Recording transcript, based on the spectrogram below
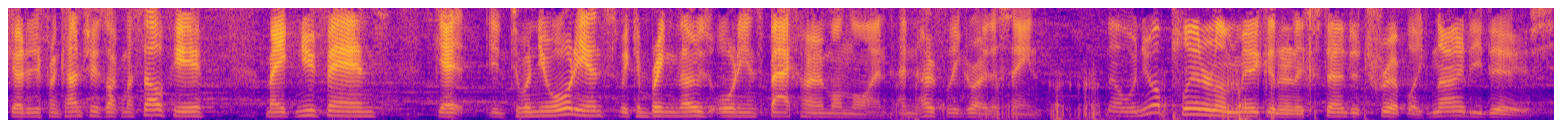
go to different countries like myself here, make new fans, get into a new audience, we can bring those audience back home online and hopefully grow the scene. Now, when you're planning on making an extended trip, like 90 days,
